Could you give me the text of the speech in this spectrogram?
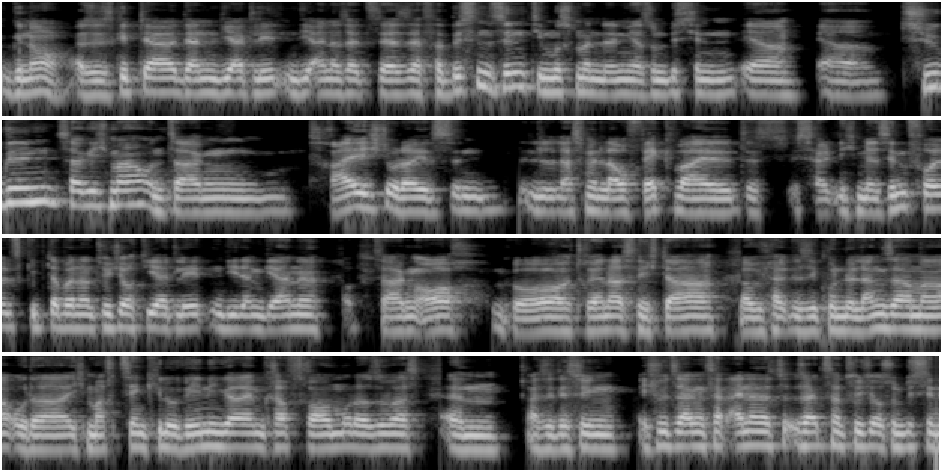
genau. Also es gibt ja dann die Athleten, die einerseits sehr, sehr verbissen sind, die muss man dann ja so ein bisschen eher, eher zügeln, sage ich mal, und sagen, es reicht oder jetzt lassen wir den Lauf weg, weil das ist halt nicht mehr sinnvoll. Es gibt aber natürlich auch die Athleten, die dann gerne sagen, oh, boah, Trainer ist nicht da, glaube ich halt eine Sekunde langsamer oder ich mache zehn Kilo weniger im Kraftraum oder sowas. Ähm, also deswegen, ich würde sagen, es hat einerseits natürlich auch so ein bisschen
